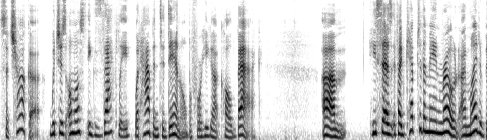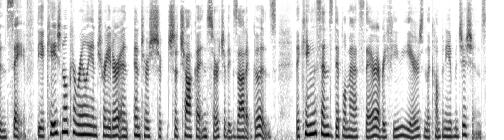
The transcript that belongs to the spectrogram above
Sachaka, which is almost exactly what happened to Dannyl before he got called back. Um, he says, if I'd kept to the main road, I might have been safe. The occasional Kyralian trader en- enters Sachaka in search of exotic goods. The king sends diplomats there every few years in the company of magicians.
